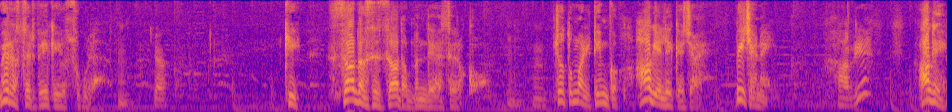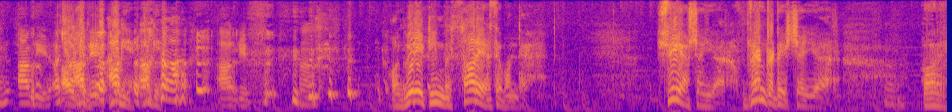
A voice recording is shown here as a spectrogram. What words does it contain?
मेरा सिर्फ़ एक ही उसूल है क्या? कि ज़्यादा से ज़्यादा बंदे ऐसे रखो। जो तुम्हारी टीम को आगे लेके जाए। पीछे नहीं। आगे? आगे। आगे अच्छा आगे आगे। आगे आगे। और मेरी टीम में सारे ऐसे बंदे हैं। श्रेयस अय्यर वेंकटेश अय्यर और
